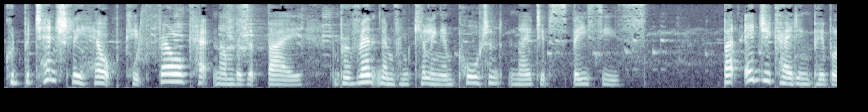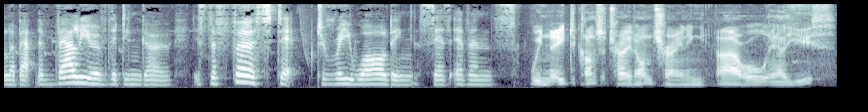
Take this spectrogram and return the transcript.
could potentially help keep feral cat numbers at bay and prevent them from killing important native species. But educating people about the value of the dingo is the first step to rewilding, says Evans. We need to concentrate on training our all our youth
